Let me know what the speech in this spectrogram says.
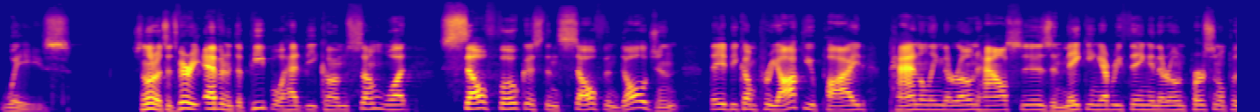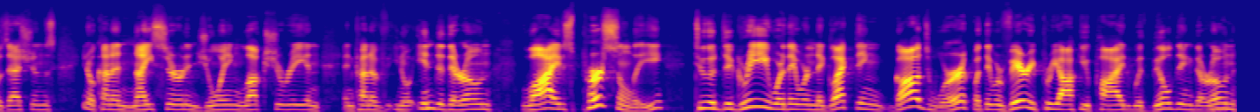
ways. So notice it's very evident the people had become somewhat self focused and self indulgent. They had become preoccupied paneling their own houses and making everything in their own personal possessions, you know, kind of nicer and enjoying luxury and, and kind of, you know, into their own lives personally to a degree where they were neglecting God's work, but they were very preoccupied with building their own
